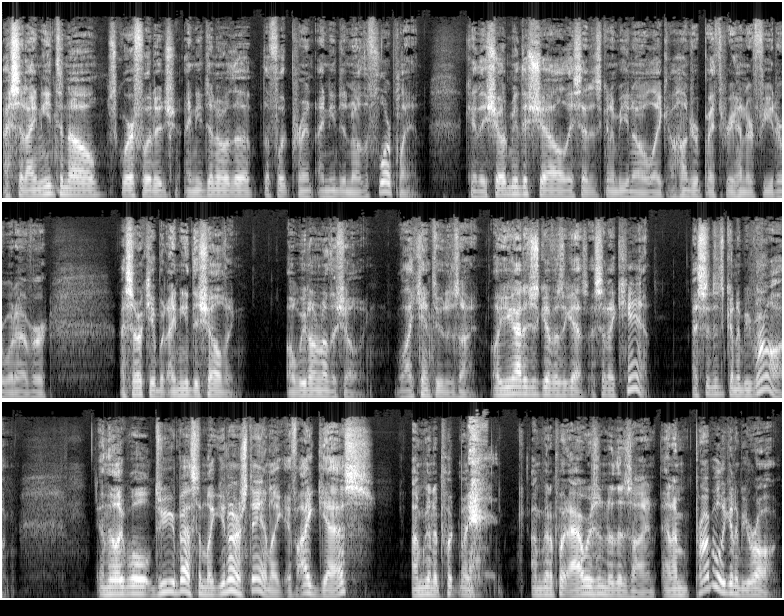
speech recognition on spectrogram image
I said, I need to know square footage. I need to know the, the footprint. I need to know the floor plan. Okay, they showed me the shell. They said it's going to be, you know, like 100 by 300 feet or whatever. I said, okay, but I need the shelving. Oh, we don't know the shelving. Well, I can't do design. Oh, you got to just give us a guess. I said, I can't. I said, it's going to be wrong. And they're like, well, do your best. I'm like, you don't understand. Like, if I guess, I'm going to put my, I'm going to put hours into the design and I'm probably going to be wrong.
